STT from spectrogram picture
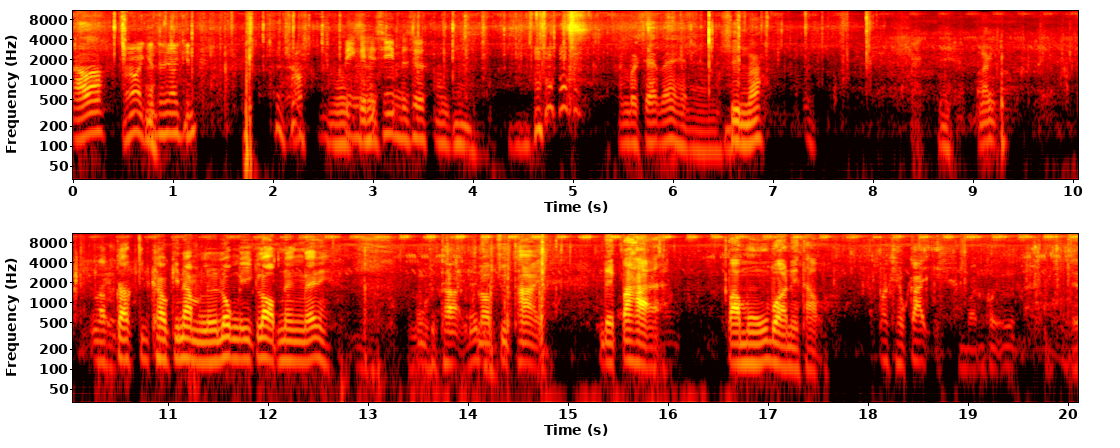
เอาเอาน้อยกินเท่านี้กินปิ้งให้ซิมไปซื้อ มันบ่แซ่บได้เห็นไหมชิมแล้วหลังจากกินข้าวกินน้ำเลยลงอีกรอบหนึงได้นี่รอบสุดท้ายได้รอบสุดท้ายได้ปลาหาปลาหมูบ่นี่เท่าปลาเขียวไก่บ้านคอยเอิ้นเอ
